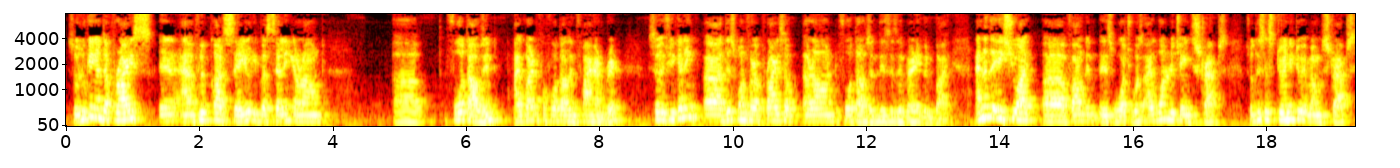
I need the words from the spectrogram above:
So looking at the price in um, Flipkart sale, it was selling around uh, 4,000. I got it for 4,500. So if you're getting uh, this one for a price of around 4,000, this is a very good buy. Another issue I uh, found in this watch was I wanted to change straps. So this is 22 mm straps.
